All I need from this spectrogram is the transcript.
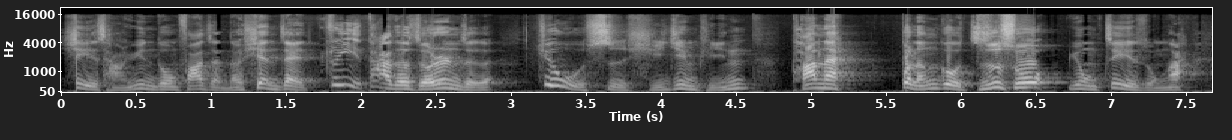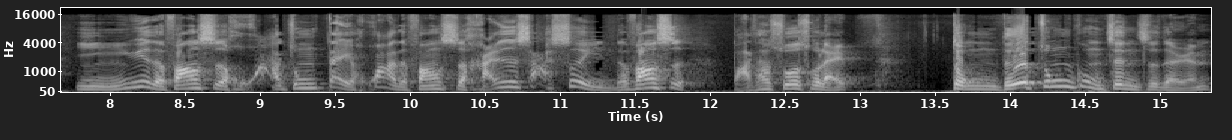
这一场运动发展到现在，最大的责任者就是习近平。他呢不能够直说，用这种啊隐喻的方式、话中带话的方式、含沙射影的方式把它说出来。懂得中共政治的人，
